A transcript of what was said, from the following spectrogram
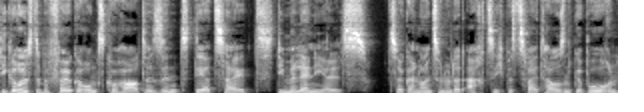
Die größte Bevölkerungskohorte sind derzeit die Millennials ca. 1980 bis 2000 geboren.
